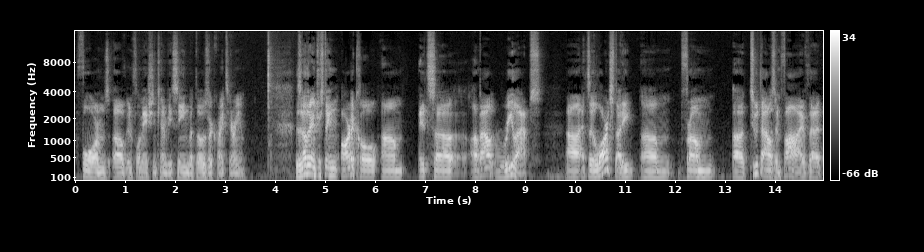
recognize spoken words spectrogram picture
forms of inflammation can be seen, but those are criterion. There's another interesting article. Um, it's uh, about relapse. Uh, it's a large study um, from uh, 2005 that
